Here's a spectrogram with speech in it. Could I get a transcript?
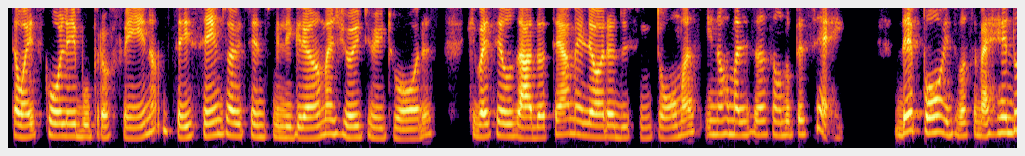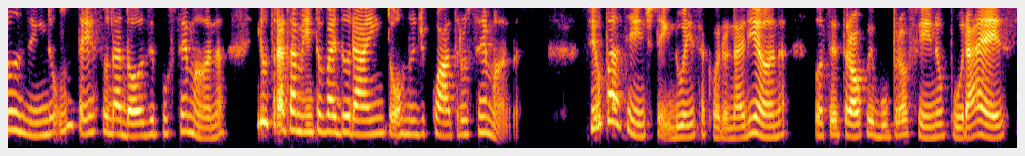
Então, a escolha é ibuprofeno, 600 a 800 miligramas, de 8 em 8 horas, que vai ser usado até a melhora dos sintomas e normalização do PCR. Depois, você vai reduzindo um terço da dose por semana e o tratamento vai durar em torno de 4 semanas. Se o paciente tem doença coronariana, você troca o ibuprofeno por AS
